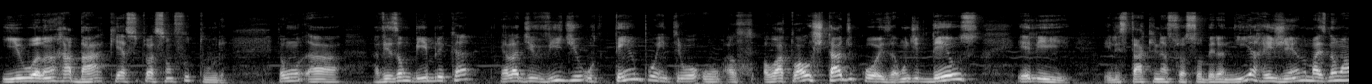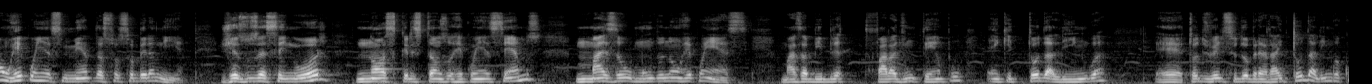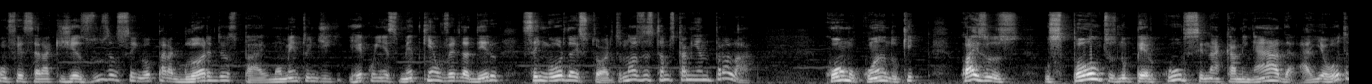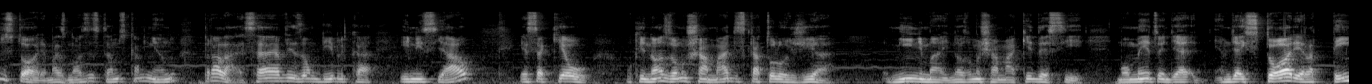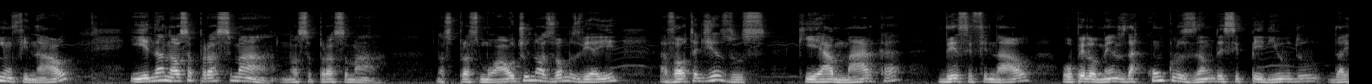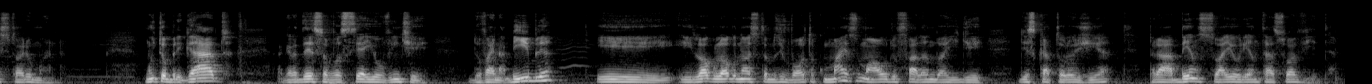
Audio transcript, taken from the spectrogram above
e o Olam Rabá, que é a situação futura. Então a, a visão bíblica ela divide o tempo entre o, o, o, atual estado de coisa, onde Deus ele, ele está aqui na sua soberania, regendo, mas não há um reconhecimento da sua soberania. Jesus é Senhor, nós cristãos o reconhecemos, mas o mundo não reconhece. Mas a Bíblia fala de um tempo em que toda língua, é, todo joelho se dobrará e toda língua confessará que Jesus é o Senhor para a glória de Deus Pai. Um momento de reconhecimento quem é o verdadeiro Senhor da história. Então nós estamos caminhando para lá. Como, quando, que, quais os, os pontos no percurso e na caminhada, aí é outra história, mas nós estamos caminhando para lá. Essa é a visão bíblica inicial. Esse aqui é o, o que nós vamos chamar de escatologia mínima, e nós vamos chamar aqui desse momento onde a, onde a história ela tem um final. E na nossa próxima, nosso próxima, nosso próximo áudio, nós vamos ver aí a volta de Jesus, que é a marca desse final, ou pelo menos da conclusão desse período da história humana. Muito obrigado, agradeço a você aí, ouvinte do Vai na Bíblia, e, e logo logo nós estamos de volta com mais um áudio falando aí de, de escatologia para abençoar e orientar a sua vida.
